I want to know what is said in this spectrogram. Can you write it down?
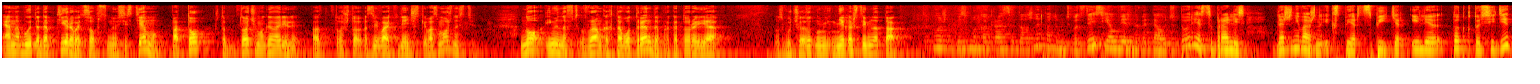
И она будет адаптировать собственную систему под то, что, то о чем мы говорили, под то, что развивать студенческие возможности, но именно в, в рамках того тренда, про который я озвучил. Тут, мне кажется, именно так. Может быть, мы как раз и должны подумать, вот здесь, я уверена, в этой аудитории собрались, даже неважно, эксперт, спикер или тот, кто сидит,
